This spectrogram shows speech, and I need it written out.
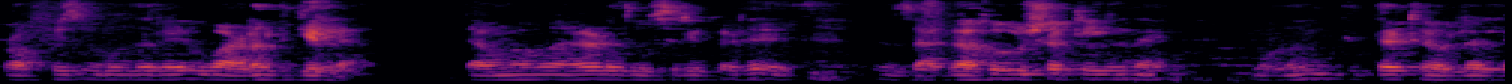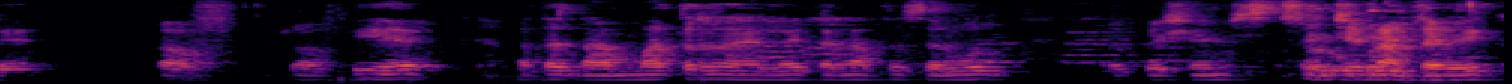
ट्रॉफीज वगैरे वाढत गेल्या. त्यामुळे माझ्याकडे दुसरीकडे जागा होऊ शकली नाही म्हणून तिथे ठेवलेले आहे. ट्रॉफ ट्रॉफी आहे आता नाममात्र राहिलं आहे कारण आता सर्व पेशंट्स त्यांचे. नातेवाईक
